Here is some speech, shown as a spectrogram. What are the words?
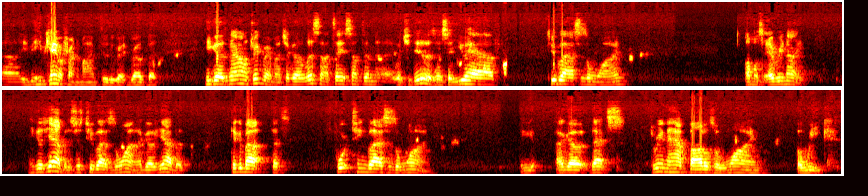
Uh, he became a friend of mine through the Great growth, but he goes, "Man, I don't drink very much." I go, "Listen, I'll tell you something. What you do is, I say you have two glasses of wine almost every night." He goes, "Yeah, but it's just two glasses of wine." I go, "Yeah, but think about that's 14 glasses of wine." I go, "That's three and a half bottles of wine a week."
